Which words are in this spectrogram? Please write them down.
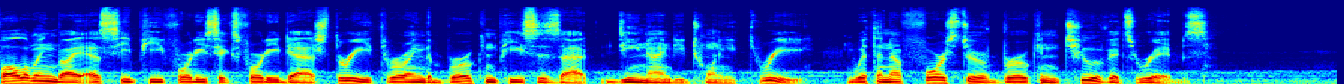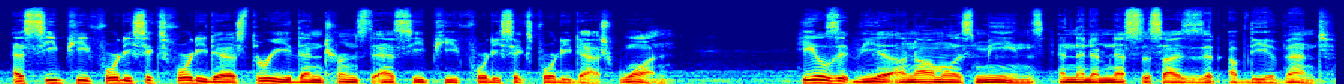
following by SCP 4640 3 throwing the broken pieces at D9023 with enough force to have broken two of its ribs. SCP 4640 3 then turns to SCP 4640 1, heals it via anomalous means, and then amnesticizes it of the event.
